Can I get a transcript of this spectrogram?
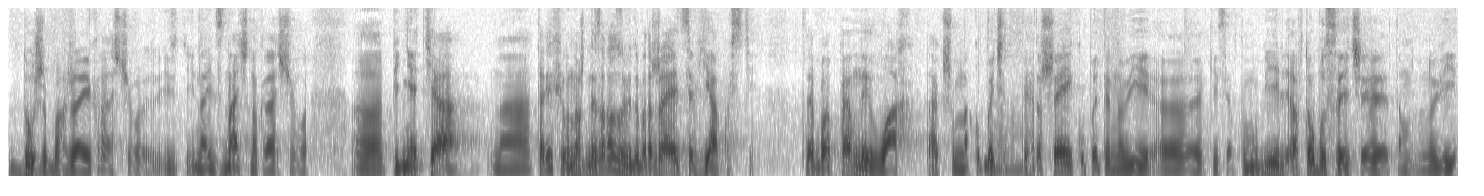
дуже бажає кращого, і, навіть значно кращого. Е, підняття тарифів, воно ж не зразу відображається в якості. Треба певний лаг, так, щоб накопичити грошей, купити нові е, якісь автомобілі, автобуси чи там нові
